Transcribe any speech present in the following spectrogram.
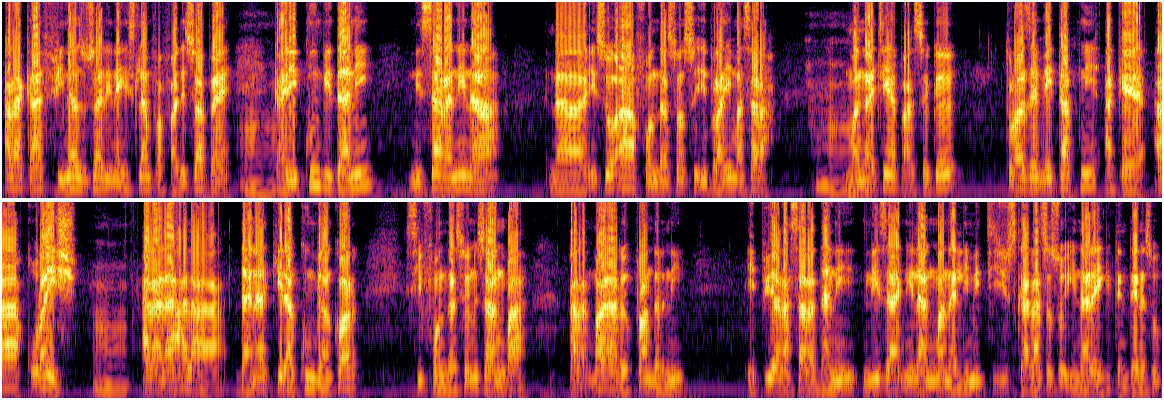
ala ka fina zo sali na islam fa fade so ape mm. kani kumbi dani ni sara ni na na iso a fondation so ibrahima sara mm. mangatien parce que troisième étape ni ake a quraish ala la ala dana kila kumbi encore si fondation ni sangba ala ba reprendre ni et puis ala sara dani lisa ni la ngma na limiti jusqu'à oh. la soso inara yeke tentene so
